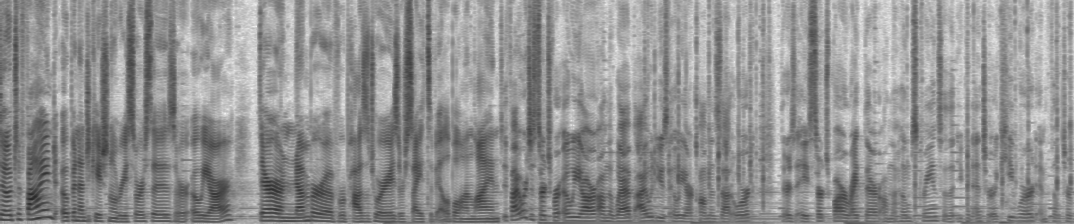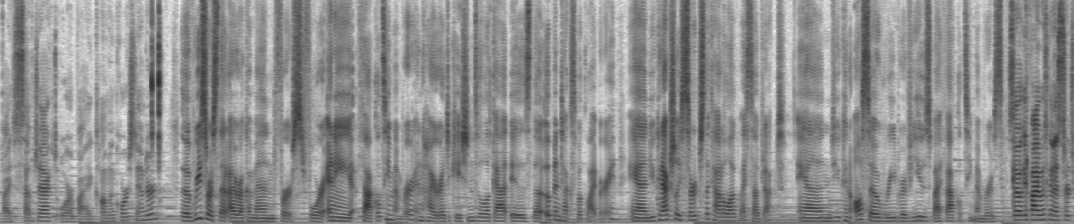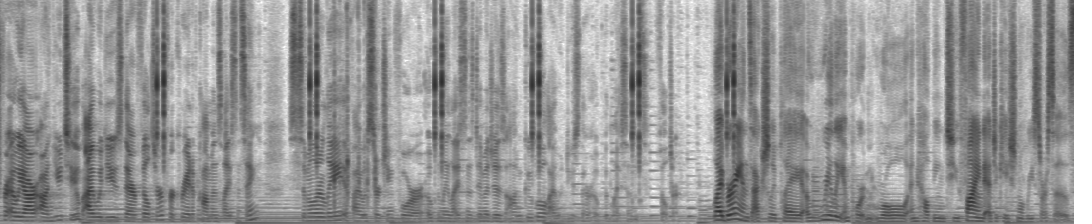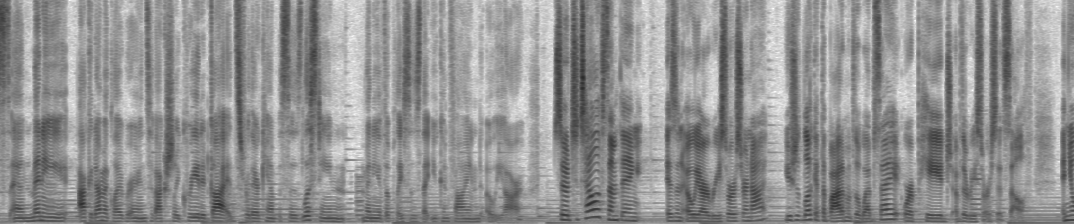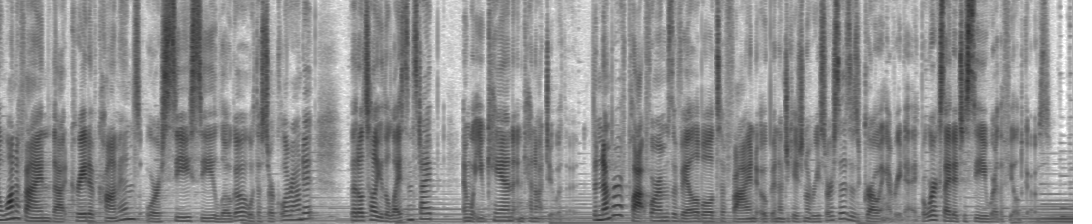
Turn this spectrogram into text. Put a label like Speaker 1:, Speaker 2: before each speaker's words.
Speaker 1: So to find open educational resources, or OER, there are a number of repositories or sites available online.
Speaker 2: If I were to search for OER on the web, I would use oercommons.org. There's a search bar right there on the home screen so that you can enter a keyword and filter by subject or by Common Core standard.
Speaker 3: The resource that I recommend first for any faculty member in higher education to look at is the Open Textbook Library. And you can actually search the catalog by subject, and you can also read reviews by faculty members.
Speaker 2: So if I was going to search for OER on YouTube, I would use their filter for Creative Commons licensing. Similarly, if I was searching for openly licensed images on Google, I would use their open license filter.
Speaker 3: Librarians actually play a really important role in helping to find educational resources, and many academic librarians have actually created guides for their campuses listing many of the places that you can find OER.
Speaker 1: So to tell if something is an OER resource or not, you should look at the bottom of the website or a page of the resource itself. And you'll want to find that Creative Commons or CC logo with a circle around it that'll tell you the license type and what you can and cannot do with it. The number of platforms available to find open educational resources is growing every day, but we're excited to see where the field goes.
